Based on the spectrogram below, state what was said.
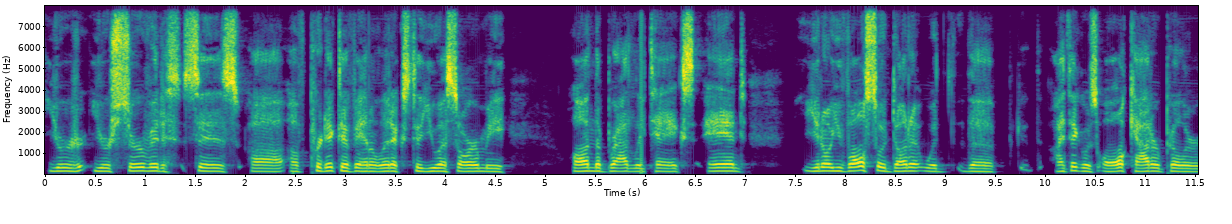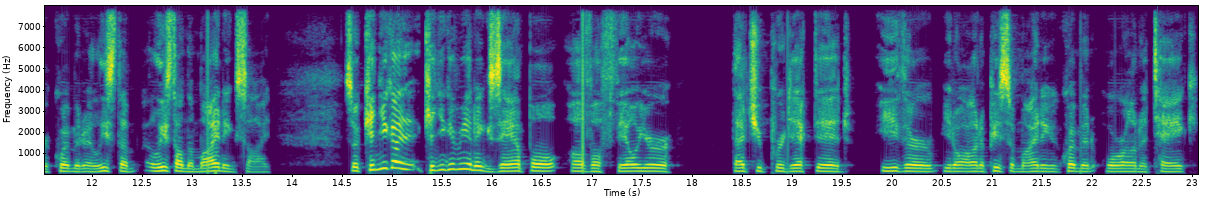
your your services uh, of predictive analytics to us army on the bradley tanks. And you know you've also done it with the i think it was all caterpillar equipment at least the, at least on the mining side. So can you guys can you give me an example of a failure that you predicted either you know on a piece of mining equipment or on a tank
